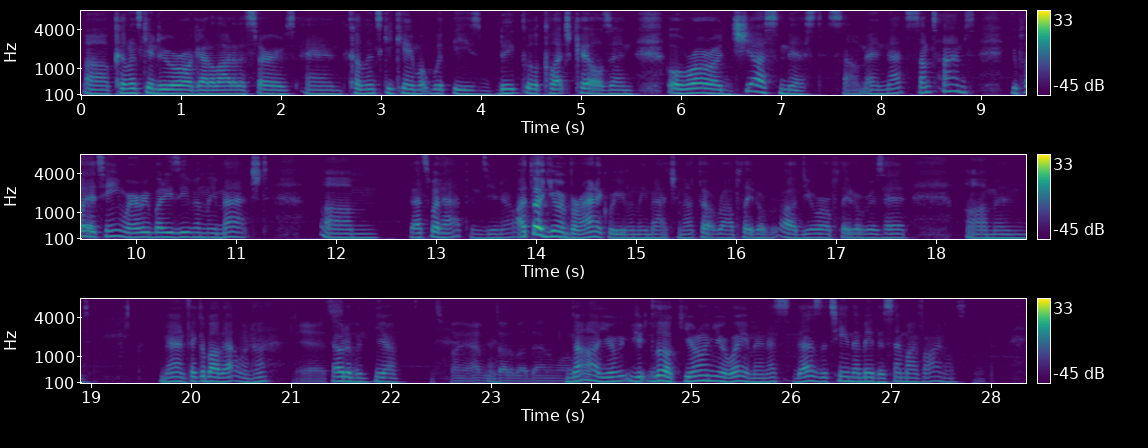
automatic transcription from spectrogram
uh, Kolinske and Aurora got a lot of the serves, and Kolinske came up with these big little clutch kills, and Aurora just missed some. And that's sometimes you play a team where everybody's evenly matched. Um, that's what happens, you know. I thought you and Beranek were evenly matched, and I thought Rob played over, uh, Diora played over his head. Um, and man, think about that one, huh? Yeah, it's, That would have uh, been, yeah. It's funny. I haven't thought about that in a while. No, you're, you look, you're on your way, man. That's that's the team that made the semifinals.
